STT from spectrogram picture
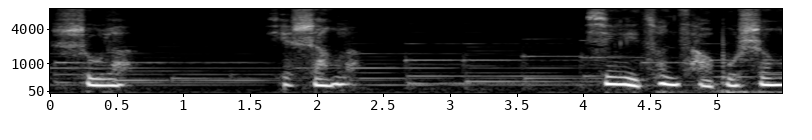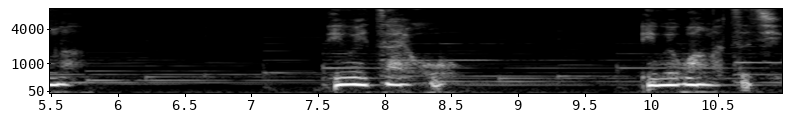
输了，也伤了。心里寸草不生了，因为在乎，因为忘了自己。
